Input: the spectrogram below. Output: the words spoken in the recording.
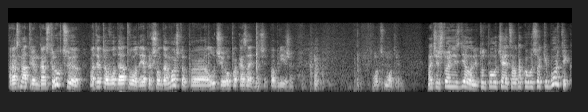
Рассматриваем конструкцию вот этого водоотвода. Я пришел домой, чтобы э, лучше его показать, значит, поближе. Вот смотрим. Значит, что они сделали? Тут получается вот такой высокий бортик.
